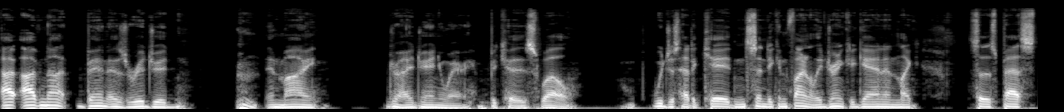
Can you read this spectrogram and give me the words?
I I've not been as rigid in my dry January because well, we just had a kid and Cindy can finally drink again and like so this past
